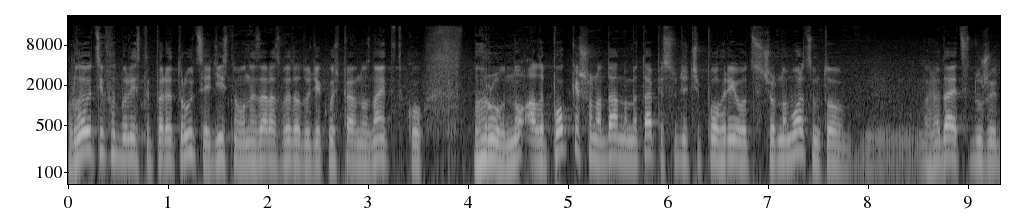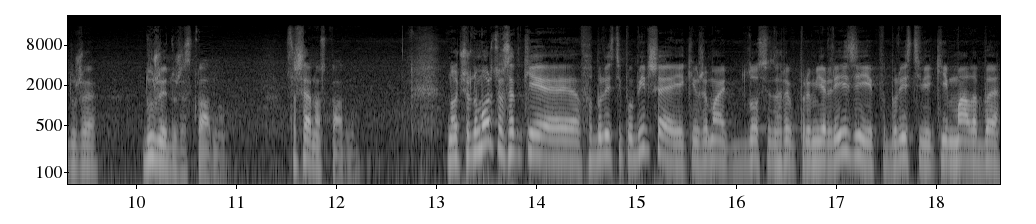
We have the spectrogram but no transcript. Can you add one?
Можливо, ці футболісти перетруться, і дійсно вони зараз видадуть якусь певну, знаєте, таку гру. Ну, але поки що на даному етапі, судячи по грі от з Чорноморцем, то виглядає це дуже і дуже, дуже і дуже складно. Страшенно складно. Ну, Чорноморцю все-таки е, футболістів побільше, які вже мають досвід гри в прем'єр-лізі, футболістів, які мали би.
